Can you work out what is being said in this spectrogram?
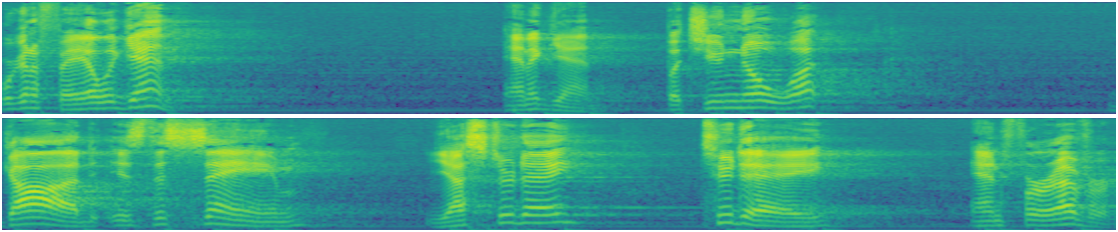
we're going to fail again and again. But you know what? God is the same yesterday, today, and forever.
